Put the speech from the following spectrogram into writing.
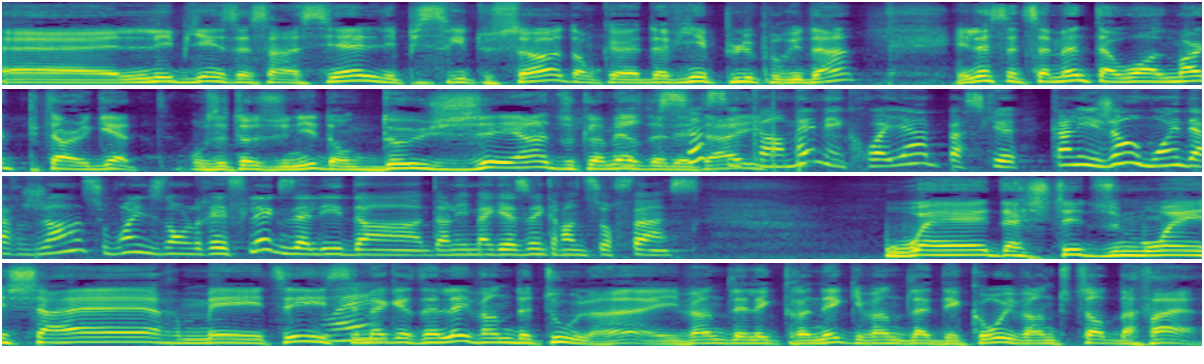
euh, les biens essentiels, l'épicerie, tout ça, donc euh, devient plus prudent. Et là, cette semaine, tu as Walmart puis Target aux États-Unis, donc deux géants du commerce de ça, détail. c'est quand même incroyable parce que quand les gens ont moins d'argent, souvent, ils ont le réflexe d'aller dans, dans les magasins grande surface. Ouais, d'acheter du moins cher, mais tu sais, Ouais. ces magasins-là, ils vendent de tout, là. hein. Ils vendent de l'électronique, ils vendent de la déco, ils vendent toutes sortes d'affaires.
